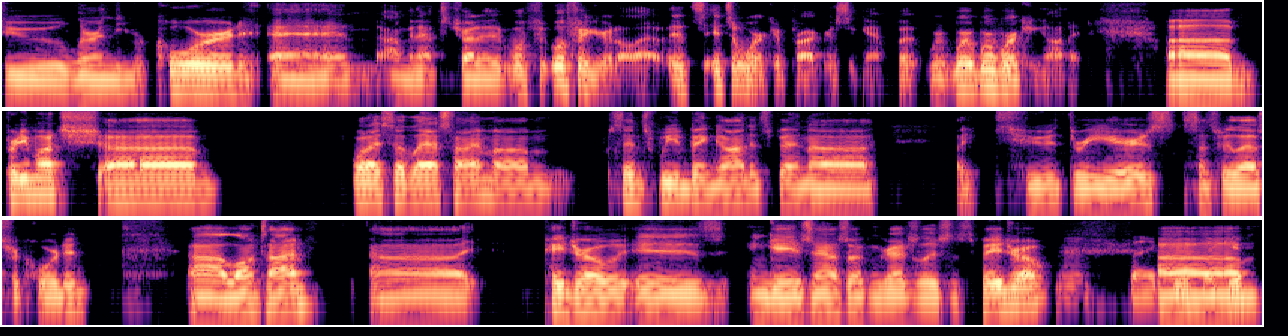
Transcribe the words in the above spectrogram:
to learn the record, and I'm gonna have to try to. We'll, we'll figure it all out. It's it's a work in progress again, but we're we're, we're working on it. Uh, pretty much. Um, what I said last time. Um, since we've been gone, it's been uh like two, three years since we last recorded. A uh, long time. Uh, Pedro is engaged now, so congratulations to Pedro. Thank you. Thank Um,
